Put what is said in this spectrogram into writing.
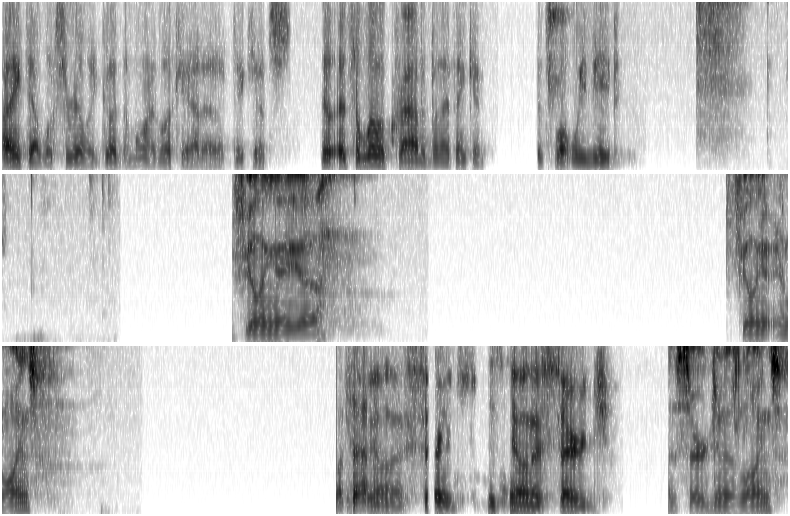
I think that looks really good. The more I look at it, I think it's it's a little crowded, but I think it it's what we need. feeling a uh, feeling it in your loins. What's He's that? feeling a surge. He's feeling a surge. A surge in his loins.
